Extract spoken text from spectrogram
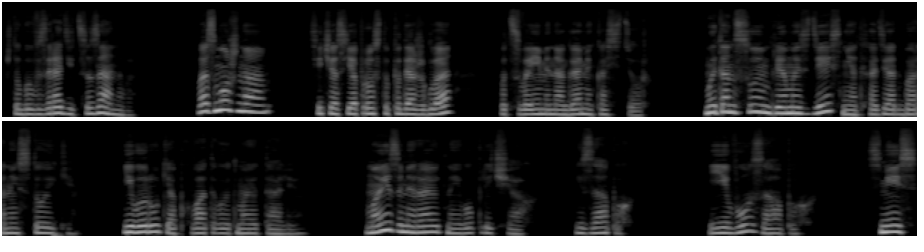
чтобы возродиться заново. Возможно, сейчас я просто подожгла под своими ногами костер. Мы танцуем прямо здесь, не отходя от барной стойки. Его руки обхватывают мою талию. Мои замирают на его плечах. И запах. Его запах. Смесь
